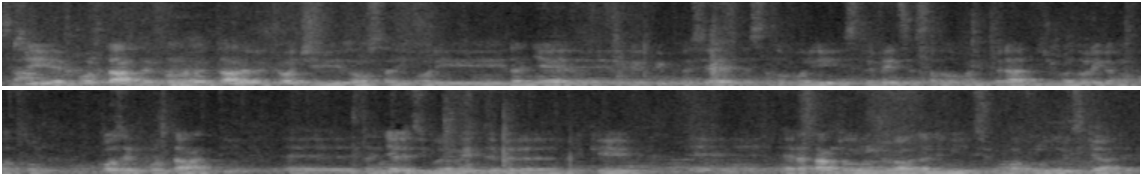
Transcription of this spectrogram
Sì, è importante, è fondamentale perché oggi sono stati fuori Daniele, che è qui presente, è stato fuori Strefezzi, è stato fuori Perati, giocatori che hanno fatto cose importanti. Eh, Daniele sicuramente per, perché eh, era tanto che non giocava dall'inizio, non ha voluto rischiare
